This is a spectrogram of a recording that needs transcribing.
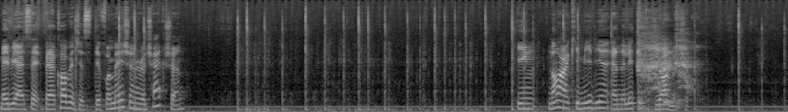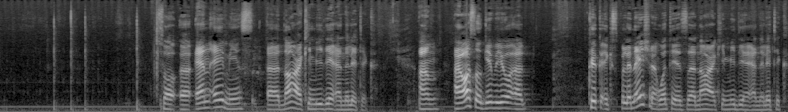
maybe I say Berkovich's deformation retraction in non-Archimedean analytic geometry. So uh, NA means uh, non-Archimedean analytic. Um, I also give you a quick explanation what is a non-Archimedean analytic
